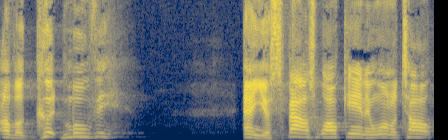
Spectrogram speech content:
of a good movie and your spouse walk in and want to talk?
